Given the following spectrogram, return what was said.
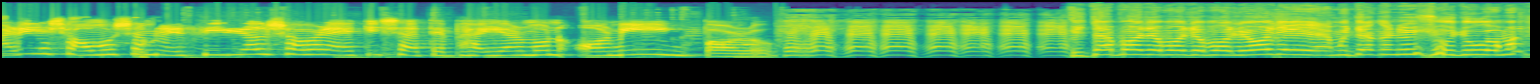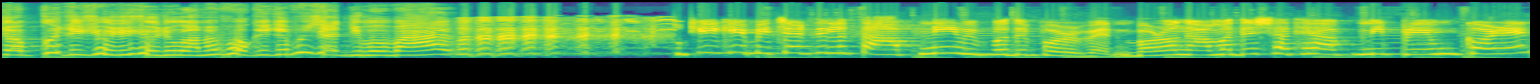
আরে সমস্যা নেই। সিরিয়াল সবার একই সাথে। ভাইয়ার মন অনেক বড়। কিতা বলে বলে বলে ও যে আমি তো এখানে শুধু আমার সব কিছু শুধু আমি ফকিকে পিসার দিব ভাই। কে কে বিচার দিলে পড়বেন বরং আমাদের সাথে আপনি প্রেম করেন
